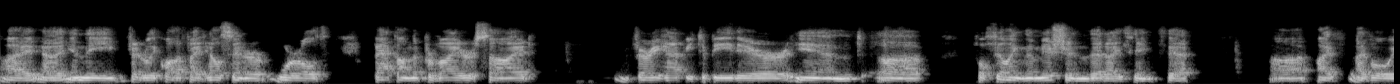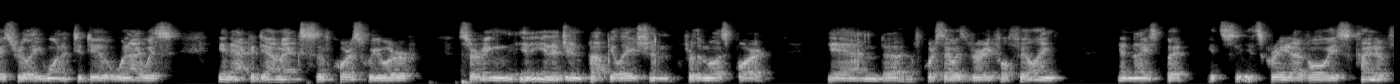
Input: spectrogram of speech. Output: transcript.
uh, uh, in the federally qualified health center world, back on the provider side. Very happy to be there and uh, fulfilling the mission that I think that uh, I've I've always really wanted to do. When I was in academics, of course, we were serving an indigent population for the most part, and uh, of course that was very fulfilling and nice. But it's it's great. I've always kind of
